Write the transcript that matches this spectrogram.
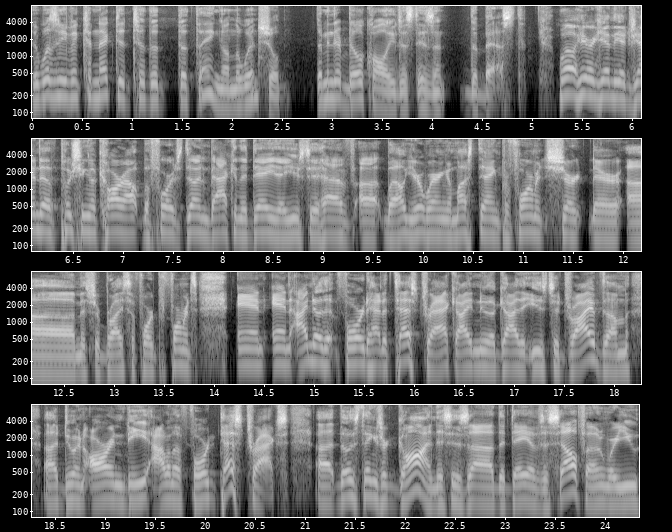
It wasn't even connected to the the thing on the windshield. I mean, their build quality just isn't the best. Well, here again, the agenda of pushing a car out before it's done. Back in the day, they used to have. Uh, well, you're wearing a Mustang Performance shirt there, uh, Mr. Bryce of Ford Performance, and and I know that Ford had a test track. I knew a guy that used to drive them, uh, doing R and D out on the Ford test tracks. Uh, those things are gone. This is uh, the day of the cell phone, where you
